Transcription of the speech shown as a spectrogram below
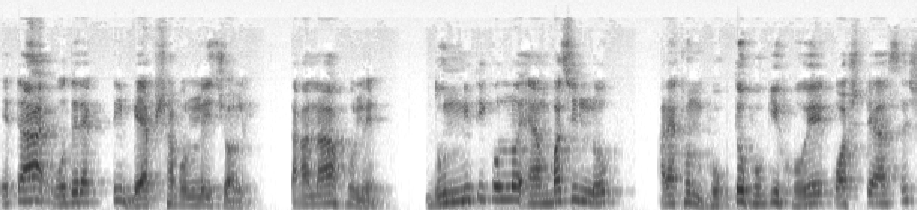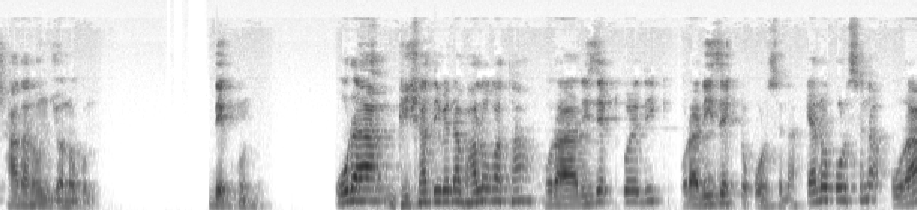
এটা ওদের একটি ব্যবসা বললেই চলে। তা না হলে দুর্নীতি করল অ্যাম্বাসির লোক আর এখন ভুক্তভোগী হয়ে কষ্টে আছে সাধারণ জনগণ। দেখুন, ওরা ভিসা দিবে না ভালো কথা, ওরা রিজেক্ট করে দিক, ওরা রিজেক্টও করছে না। কেন করছে না? ওরা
